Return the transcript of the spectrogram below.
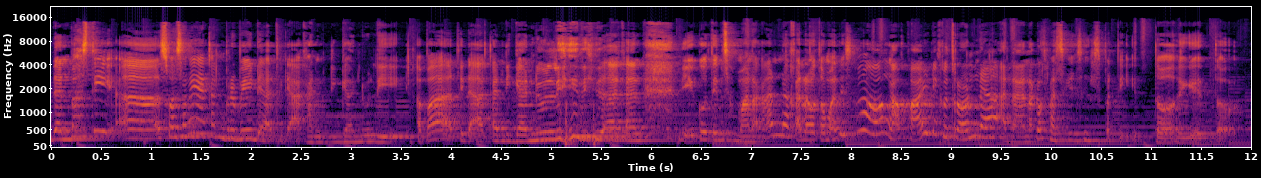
Dan pasti uh, suasananya akan berbeda. Tidak akan diganduli apa tidak akan diganduli tidak akan diikutin sama anak-anak. Karena otomatis oh ngapain ikut ronda? Anak-anak pasti seperti itu gitu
